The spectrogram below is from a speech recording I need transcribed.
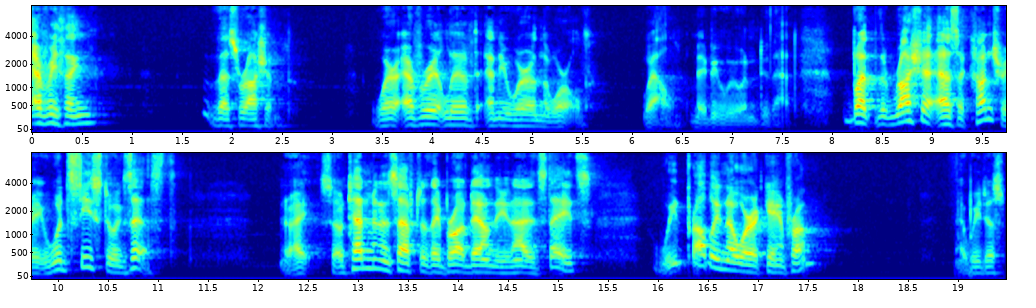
everything that's Russian, wherever it lived anywhere in the world. Well, maybe we wouldn't do that. But Russia as a country would cease to exist. Right? So 10 minutes after they brought down the United States, we'd probably know where it came from. And we just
